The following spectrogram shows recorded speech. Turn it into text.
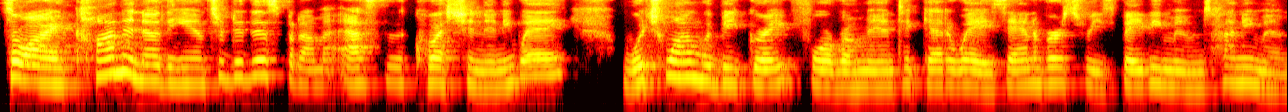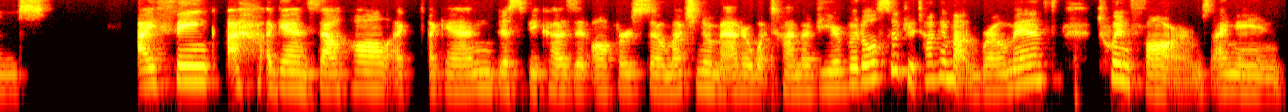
So i kind of know the answer to this but i'm gonna ask the question anyway. Which one would be great for romantic getaways anniversaries baby moons honeymoons? I think again, Southall again, just because it offers so much, no matter what time of year. But also, if you're talking about romance, Twin Farms. I mean,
